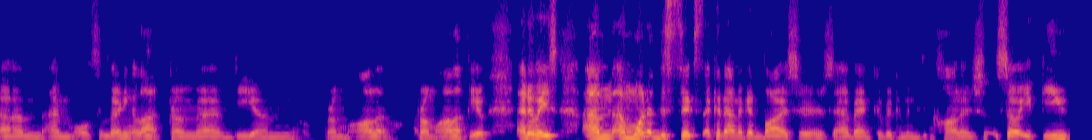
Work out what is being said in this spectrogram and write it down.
Um, I'm also learning a lot from uh, the um, from all of from all of you. Anyways, um, I'm one of the six academic advisors at Vancouver Community College. So if you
